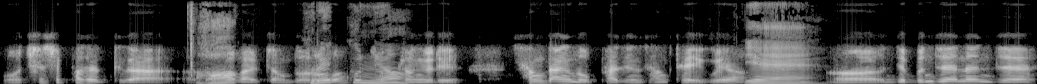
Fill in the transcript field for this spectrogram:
뭐 70%가 아, 넘어갈 정도로 그랬군요. 접종률이 상당히 높아진 상태이고요. 예. 어 이제 문제는 이제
